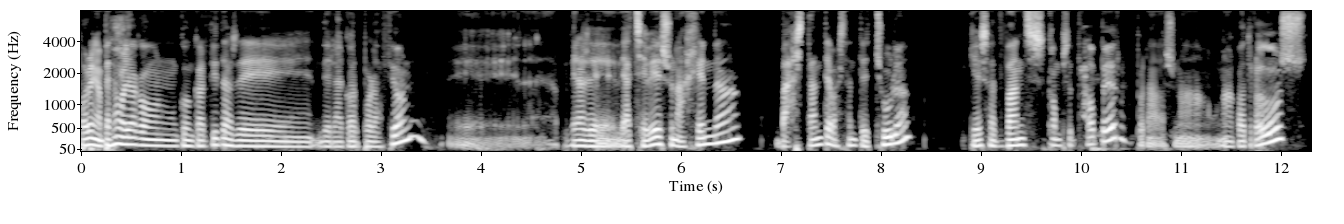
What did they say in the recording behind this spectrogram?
Pues venga, empezamos ya con, con cartitas de, de, la corporación. Eh, de, de, HB, es una agenda bastante, bastante chula, que es Advanced Concept Hopper. Pues nada, es una, una 4-2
